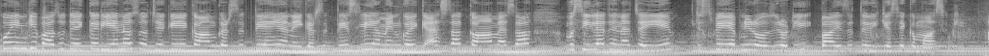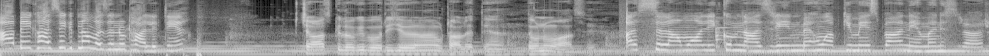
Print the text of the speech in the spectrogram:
कोई इनकी बाजू देखकर ये ना सोचे कि ये काम कर सकते हैं या नहीं कर सकते। इसलिए हमें इनको एक ऐसा काम ऐसा वसीला देना चाहिए जिसपे ये अपनी रोजी रोटी बाइज्जत तरीके से कमा सके। आप एक हाथ से कितना वज़न उठा लेते हैं? पचास किलो की बोरी जो है उठा लेते हैं दोनों हाथ से। असलकुम नाजरीन मैं हूँ आपकी मेज़बान एमन इसरार।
